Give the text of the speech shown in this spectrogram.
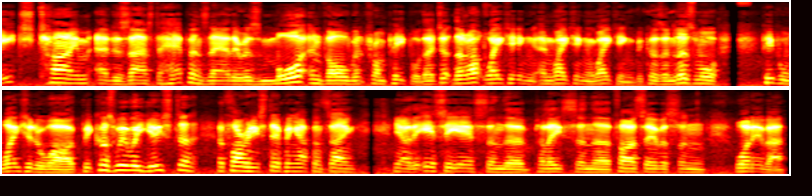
each time a disaster happens now, there is more involvement from people. They're, just, they're not waiting and waiting and waiting because in Lismore, people waited a while because we were used to authorities stepping up and saying, you know, the SES and the police and the fire service and whatever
